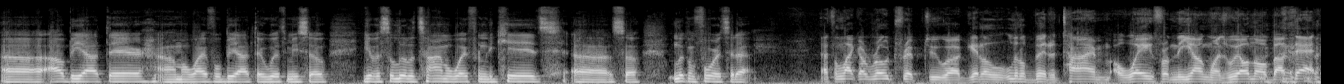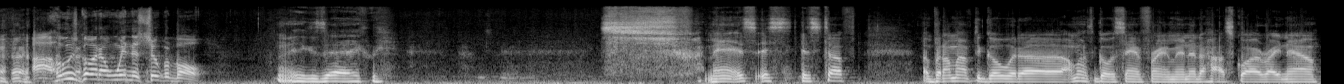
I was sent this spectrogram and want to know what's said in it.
uh, I'll be out there. Uh, my wife will be out there with me, so give us a little time away from the kids. Uh, so I'm looking forward to that. Nothing like a road trip to uh, get a little bit of time away from the young ones. We all know about that. Uh, who's going to win the Super Bowl? Exactly. Man, it's it's it's tough but I'm gonna have to go with uh, I'm gonna have to go with San Fran, man. They're the hot squad right now.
